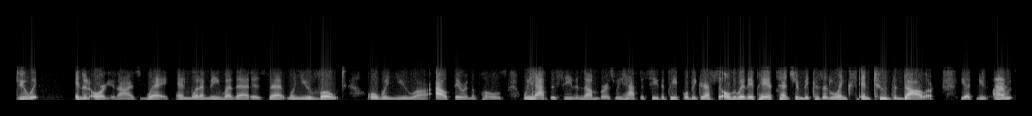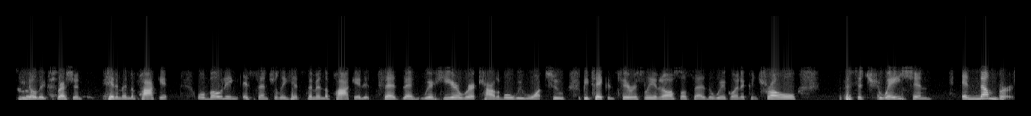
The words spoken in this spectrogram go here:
do it in an organized way. And what I mean by that is that when you vote or when you are out there in the polls, we have to see the numbers. We have to see the people because that's the only way they pay attention because it links into the dollar. Yeah, you, you, you know the expression, hit them in the pocket. Well, voting essentially hits them in the pocket. It says that we're here, we're accountable, we want to be taken seriously. And it also says that we're going to control the situation in numbers,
